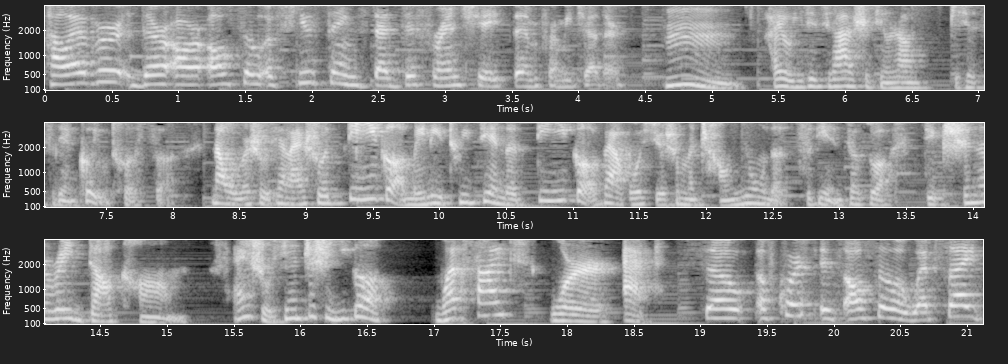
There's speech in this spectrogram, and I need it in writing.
However, there are also a few things that differentiate them from each other. 嗯，还有一些其他的事情让这些词典各有特色。那我们首先来说第一个梅莉推荐的第一个外国学生们常用的词典，叫做 dictionary.com。哎，首先这是一个 website or app。So of course it's also a website,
